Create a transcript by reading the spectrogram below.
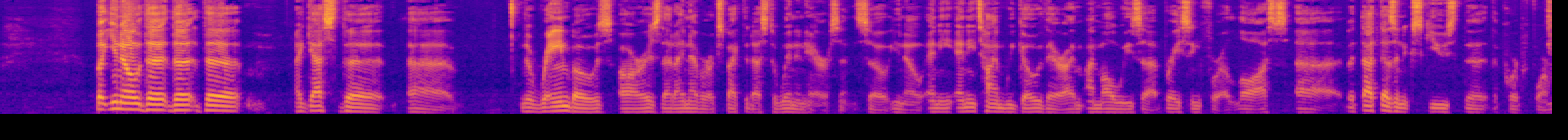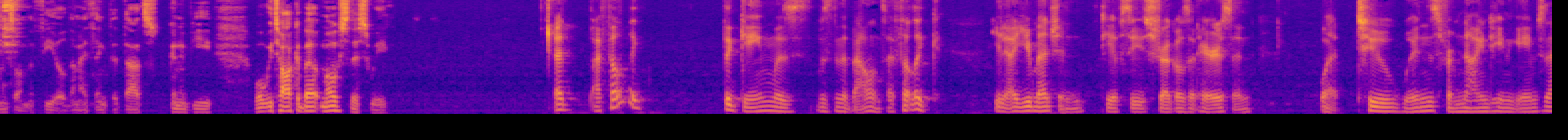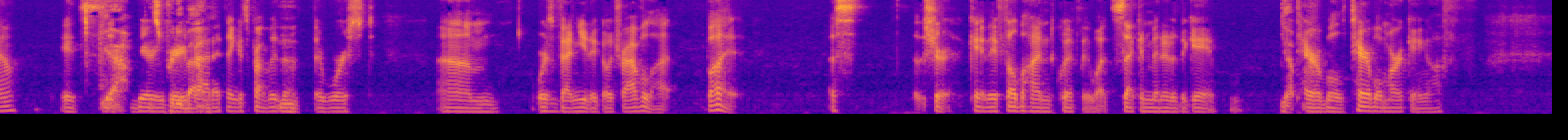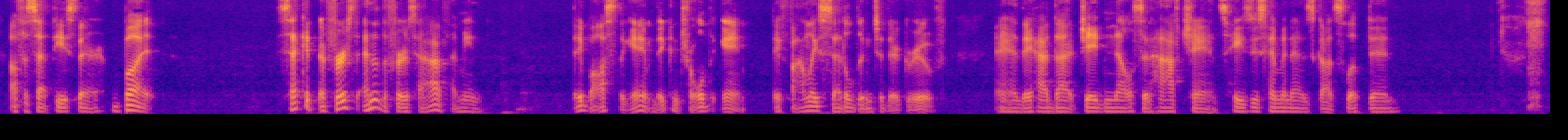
but you know, the the the I guess the uh, the rainbows are is that I never expected us to win in Harrison. So you know, any any time we go there, I'm I'm always uh, bracing for a loss. Uh, but that doesn't excuse the the poor performance on the field, and I think that that's going to be what we talk about most this week. I, I felt like the game was was in the balance. I felt like, you know, you mentioned TFC's struggles at Harrison. What two wins from 19 games now? It's Yeah, very it's pretty very bad. bad. I think it's probably the Mm. their worst um worst venue to go travel at. But s- sure, okay, they fell behind quickly. What second minute of the game? Yep. Terrible, terrible marking off off a set piece there. But second, at first end of the first half, I mean, they bossed the game. They controlled the game. They finally settled into their groove. and they had that Jayden Nelson half chance. Jesus Jimenez got slipped in.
